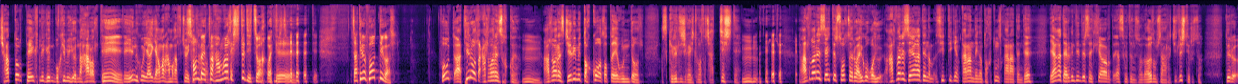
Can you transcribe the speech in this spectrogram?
чадвар техник энэ бүх юмыг юу харуулт. Тэгээ энэ хүн яг ямар хамгаалагч вэ? Сон байтугай хамгаалагчдад хэцүү байхгүй те. За тэгээ фотник бол Фөвд а тэр бол Алварес ихгүй юу? Алварес Жереми Доку бол одоо яг үндэ бол бас гэрэлэн шиг ажил болгож чадчихжээ штэ. Алварес яг тэр суул зориу айгуу гоё. Алварес ягаад энэ Ситигийн гараанд ингэ тогтмол гараад байна те. Ягаад Аргентин дээрс Италиар яасан гэдэг нь ойлгомжтой харагдж илээ штэ ерөөсө. Тэр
